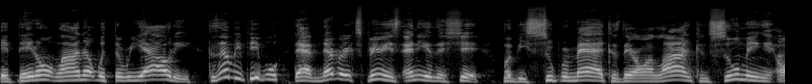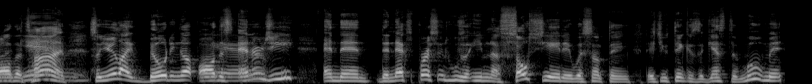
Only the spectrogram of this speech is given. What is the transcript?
if they don't line up with the reality, because there'll be people that have never experienced any of this shit, but be super mad because they're online consuming it all the time. Again. So you're like building up all this energy, and then the next person who's even associated with something that you think is against the movement,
